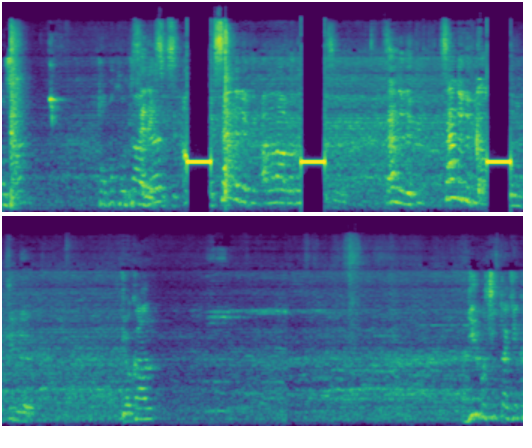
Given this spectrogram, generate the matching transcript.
Ozan topu Sen kurtardı. eksiksin. A- Sen de dökül ananı avradını Sen de dökül. Sen de dökül küllü. Gökhan bir buçuk dakika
